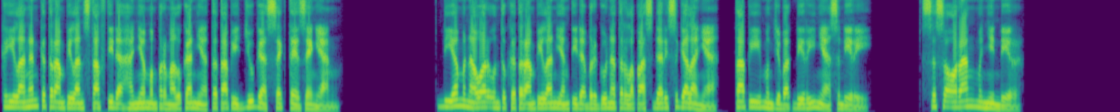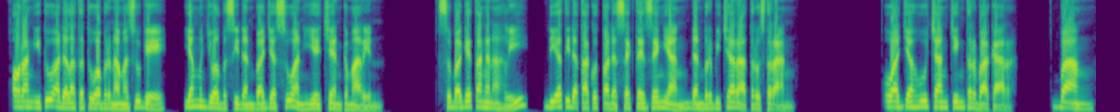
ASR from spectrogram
Kehilangan keterampilan staf tidak hanya mempermalukannya tetapi juga Sekte Zeng Yang. Dia menawar untuk keterampilan yang tidak berguna terlepas dari segalanya, tapi menjebak dirinya sendiri. Seseorang menyindir. Orang itu adalah tetua bernama Zuge, yang menjual besi dan baja Suan Ye Chen kemarin. Sebagai tangan ahli, dia tidak takut pada Sekte Zeng Yang dan berbicara terus terang. Wajah Wu Changqing terbakar. Bang!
